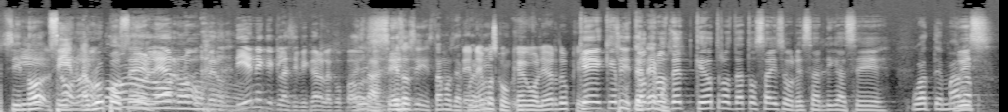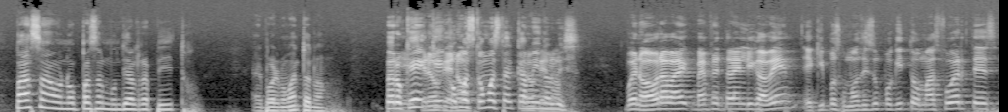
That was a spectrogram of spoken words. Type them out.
Si no, si en el grupo C golear no, pero tiene que clasificar a la Copa de Oro. Eso sí, estamos de acuerdo. Tenemos con qué golear, Duque. ¿Qué, qué, otros, ¿Qué, otros, datos hay sobre esa Liga C? Guatemala pasa o no pasa el mundial rapidito. Eh, por el momento no. Pero qué, cómo, es, cómo está el camino, Luis? Bueno, ahora va, a enfrentar en Liga B equipos, como os dice, un poquito más fuertes,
